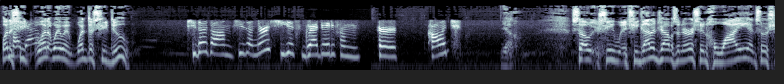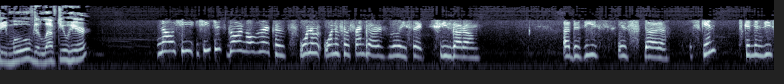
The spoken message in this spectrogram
What does My she, dad- what, wait, wait, what does she do? She does, um, she's a nurse. She just graduated from her college. Yeah. So she, she got a job as a nurse in Hawaii, and so she moved and left you here? No, she she's just going over there because one of one of her friends are really sick. She's got um a disease with the skin, skin disease.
